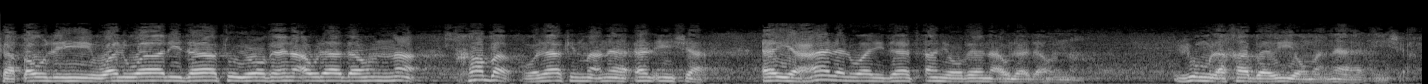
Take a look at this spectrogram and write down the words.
كقوله والوالدات يرضعن أولادهن خبر ولكن معناه الإنشاء. أي على الوالدات أن يرضعن أولادهن. جملة خبرية ومعناها الإنشاء.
